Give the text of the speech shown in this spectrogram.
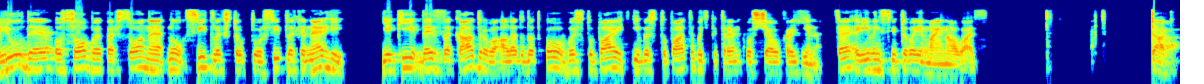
люди, особи, персони, ну, світлих структур, світлих енергій, які десь закадрово, але додатково виступають і виступатимуть в підтримку ще України. Це рівень світовий я маю на увазі. Так,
